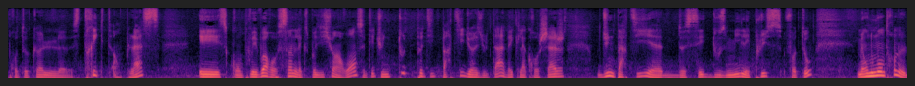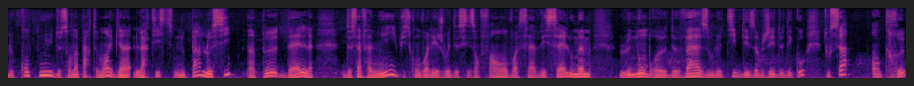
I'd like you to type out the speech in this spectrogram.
protocole strict en place, et ce qu'on pouvait voir au sein de l'exposition à Rouen, c'était une toute petite partie du résultat avec l'accrochage d'une partie euh, de ces 12 000 et plus photos. Mais en nous montrant le, contenu de son appartement, eh bien, l'artiste nous parle aussi un peu d'elle, de sa famille, puisqu'on voit les jouets de ses enfants, on voit sa vaisselle, ou même le nombre de vases ou le type des objets de déco. Tout ça en creux,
